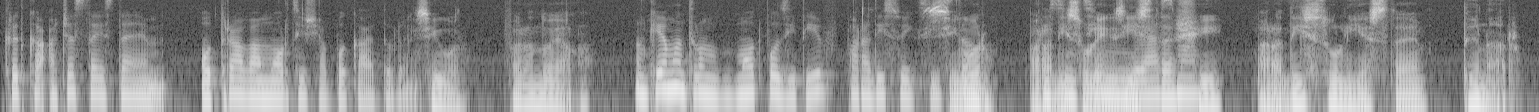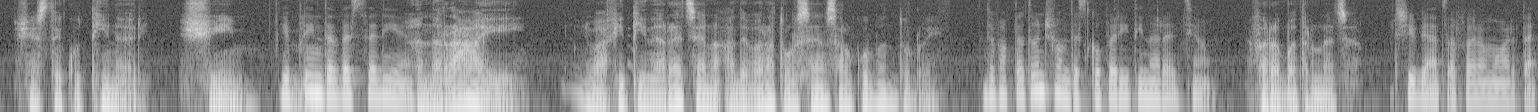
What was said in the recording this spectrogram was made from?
cred că aceasta este o travă a morții și a păcatului. Sigur, fără îndoială. Încheiem într-un mod pozitiv, paradisul există. Sigur, paradisul Îi simțim există mireasma? și paradisul este tânăr și este cu tineri și E plin de veselie. în rai va fi tinerețe în adevăratul sens al cuvântului, De fapt, atunci vom descoperi tinerețea fără bătrânețe. și viața fără moarte.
